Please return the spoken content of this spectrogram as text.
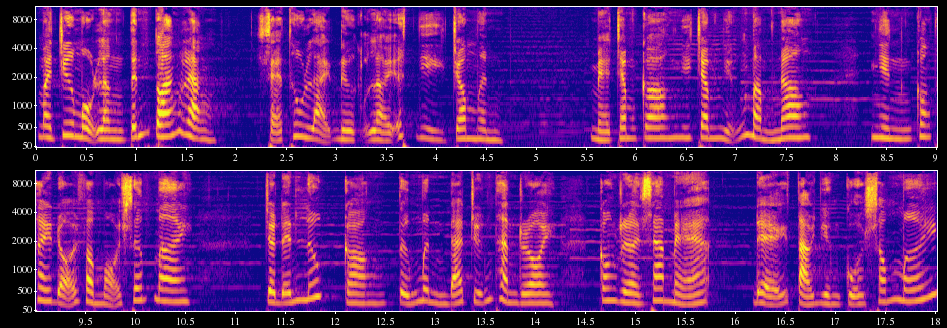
mà chưa một lần tính toán rằng sẽ thu lại được lợi ích gì cho mình. Mẹ chăm con như chăm những mầm non, nhìn con thay đổi vào mỗi sớm mai. Cho đến lúc con tưởng mình đã trưởng thành rồi, con rời xa mẹ để tạo dựng cuộc sống mới.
